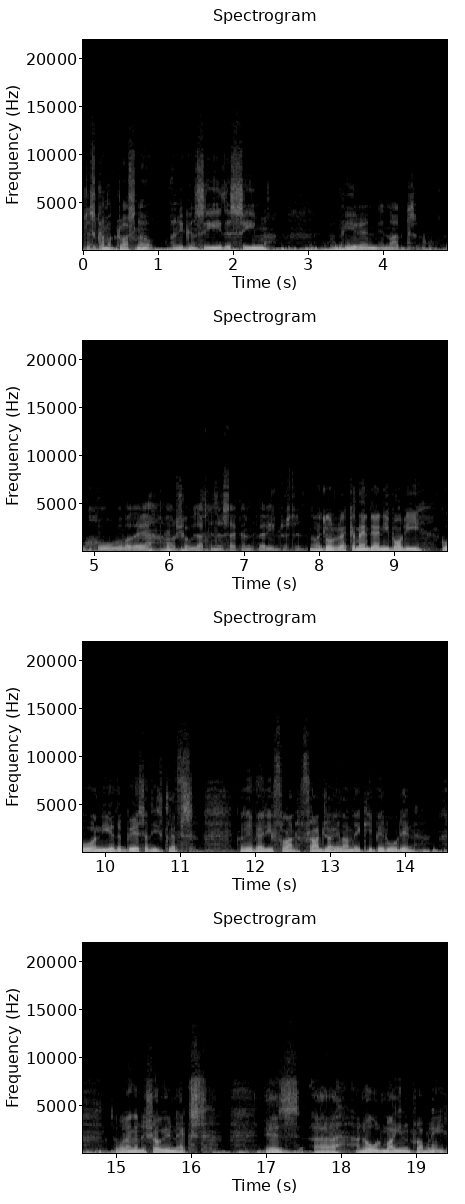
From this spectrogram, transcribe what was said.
just come across now and you can see the seam appearing in that hole over there. I'll show you that in a second. Very interesting. Now I don't recommend anybody go near the base of these cliffs because they're very fragile and they keep eroding. So what I'm going to show you next is uh, an old mine probably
